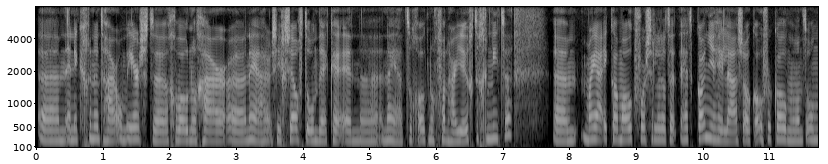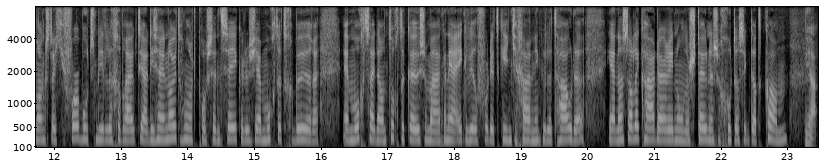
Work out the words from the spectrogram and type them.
Um, en ik gun het haar om eerst uh, gewoon nog haar, nou ja, zichzelf te ontdekken. En nou ja, toch ook nog van haar jeugd te genieten. Um, maar ja, ik kan me ook voorstellen dat het, het kan je helaas ook overkomen. Want ondanks dat je voorboedsmiddelen gebruikt, ja, die zijn nooit 100% zeker. Dus ja, mocht het gebeuren en mocht zij dan toch de keuze maken, nou ja, ik wil voor dit kindje gaan en ik wil het houden. Ja, dan zal ik haar daarin ondersteunen zo goed als ik dat kan. Ja,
